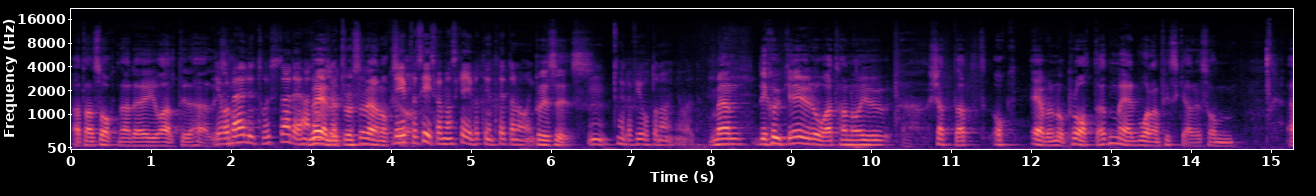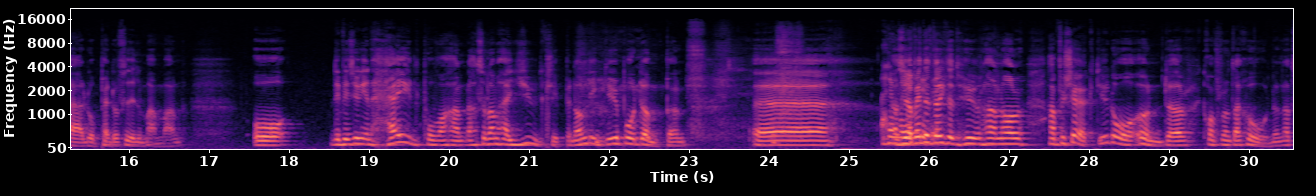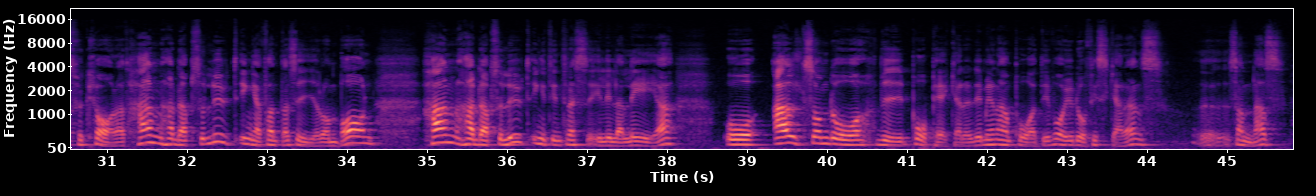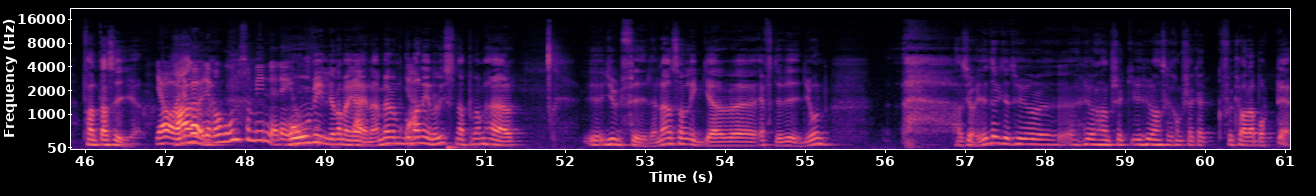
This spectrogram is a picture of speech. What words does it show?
att han saknar dig och allt i det här. Liksom. välutrustad är han. Välutrustad är han också. Det är precis vad man skriver till en 13-åring. Precis. Mm, eller 14-åring väl. Men det sjuka är ju då att han har ju chattat och även då pratat med våran fiskare som är då pedofilmamman. Och det finns ju ingen hejd på vad han, alltså de här ljudklippen, de ligger ju på dumpen. Eh, alltså jag vet inte riktigt hur han har, han försökte ju då under konfrontationen att förklara att han hade absolut inga fantasier om barn. Han hade absolut inget intresse i lilla Lea. Och allt som då vi påpekade, det menar han på att det var ju då fiskarens, eh, Sannas, fantasier. Ja, det Han- var, det var hon som ville det. hon också. vill ju de här Ja. grejerna. Men om går Ja. man in och lyssnar på de här eh, ljudfilerna som ligger eh, efter videon. Alltså jag vet inte riktigt hur, hur, han, försöker, hur han ska försöka förklara bort det.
